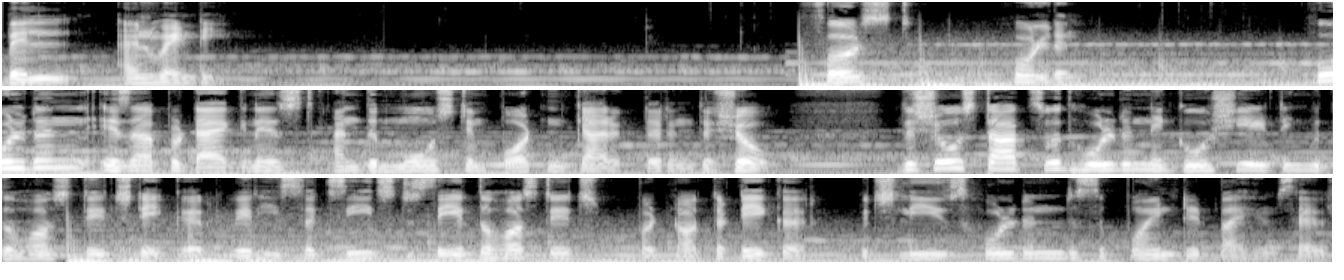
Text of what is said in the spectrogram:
Bill, and Wendy. First, Holden. Holden is our protagonist and the most important character in the show. The show starts with Holden negotiating with the hostage taker, where he succeeds to save the hostage but not the taker, which leaves Holden disappointed by himself.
